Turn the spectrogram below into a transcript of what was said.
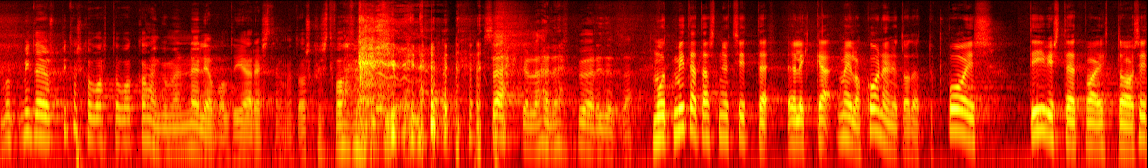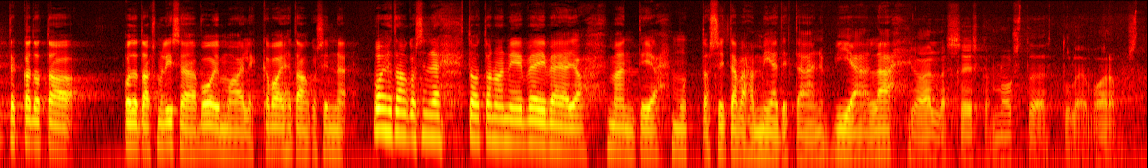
Mut mitä jos pitäisikö vaihtaa vaikka 24 voltin järjestelmä, että olisiko sitten vahvempi kipinä? Sähköllä pyöritetään. mutta mitä tässä nyt sitten, eli meillä on kone nyt otettu pois, tiivisteet vaihtoo, sitten katsotaan, otetaanko me lisää voimaa, eli vaihdetaanko sinne, vaihdetaanko sinne tota noin, niin veivejä ja mäntiä, mutta sitä vähän mietitään vielä. Ja LS7 nostaja tulee varmasti.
